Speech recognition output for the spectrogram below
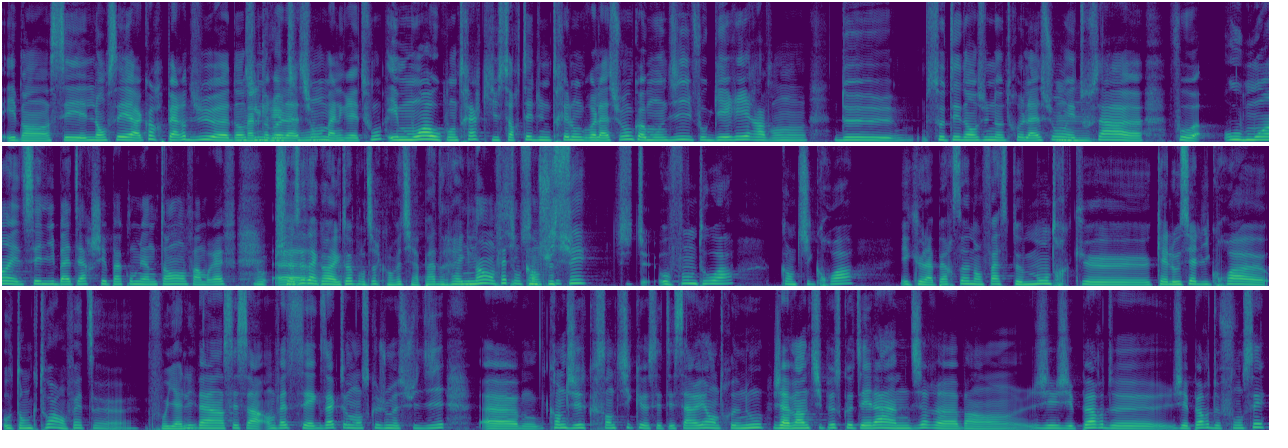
et eh ben s'est lancé à corps perdu euh, dans une relation malgré tout. Et moi au contraire qui sortais d'une très longue relation, comme on dit, il faut guérir avant de sauter dans une autre relation et tout ça. faut au moins être célibataire, je sais pas combien de temps. Enfin bref. Je suis assez d'accord avec toi pour dire qu'en fait il y a pas de règles. Non, en fait on quand tu sais, au fond de toi, quand tu y crois et que la personne en face te montre que qu'elle aussi elle y croit euh, autant que toi en fait euh, faut y aller. Ben c'est ça. En fait c'est exactement ce que je me suis dit euh, quand j'ai senti que c'était sérieux entre nous j'avais un petit peu ce côté là à me dire ben j'ai peur de j'ai peur de foncer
